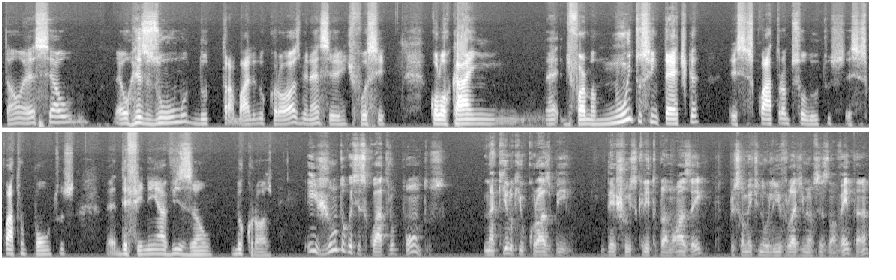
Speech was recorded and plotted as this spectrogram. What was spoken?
Então esse é o, é o resumo do trabalho do Crosby, né? Se a gente fosse colocar em, né, de forma muito sintética, esses quatro absolutos, esses quatro pontos é, definem a visão do Crosby. E junto com esses quatro pontos, naquilo que o Crosby deixou escrito para nós aí, principalmente no livro lá de 1990, né?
